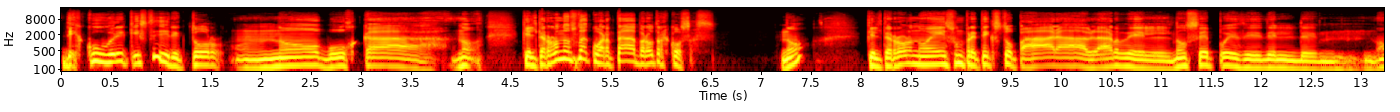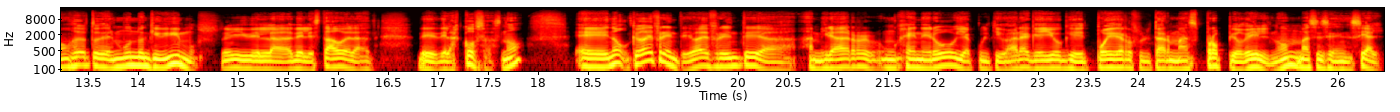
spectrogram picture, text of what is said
descubre que este director no busca, no, que el terror no es una coartada para otras cosas, ¿no? Que el terror no es un pretexto para hablar del, no sé, pues, de- del, de- no del mundo en que vivimos y de la- del estado de las cosas, ¿no? Eh, no, que va de frente, va de frente a, a mirar un género y a cultivar aquello que puede resultar más propio de él, ¿no? Más esencial.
